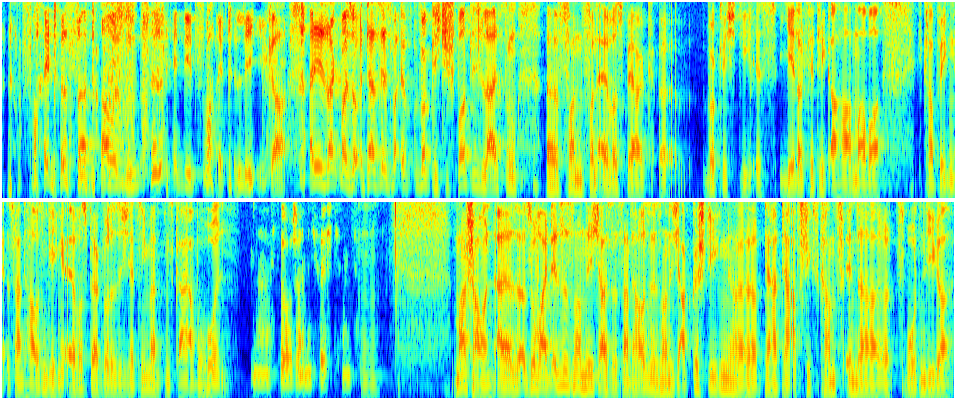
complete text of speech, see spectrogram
zweites Sandhausen in die zweite Liga. Also ich sag mal so, das ist wirklich die sportliche Leistung äh, von, von Elversberg. Wirklich, die ist jeder Kritik erhaben. Aber ich glaube, wegen Sandhausen gegen Elversberg würde sich jetzt niemand einen Sky aber holen. Ja, hast du wahrscheinlich recht, Jens. Mhm. Mal schauen. Also, soweit ist es noch nicht. Also Sandhausen ist noch nicht abgestiegen. Äh, der, der Abstiegskampf in der zweiten Liga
